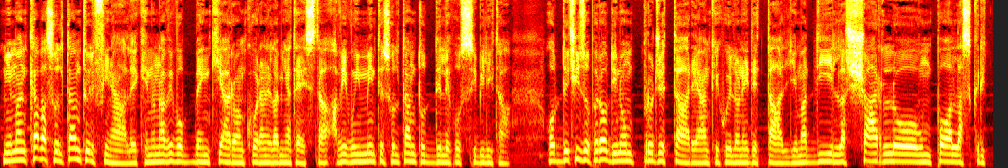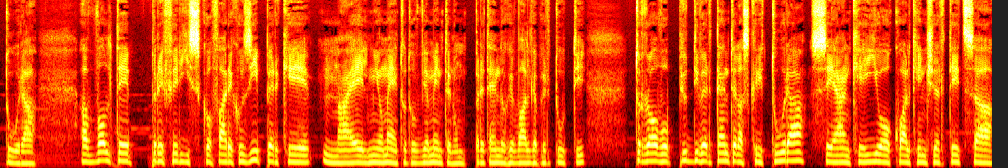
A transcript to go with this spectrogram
Mi mancava soltanto il finale, che non avevo ben chiaro ancora nella mia testa, avevo in mente soltanto delle possibilità. Ho deciso però di non progettare anche quello nei dettagli, ma di lasciarlo un po' alla scrittura. A volte preferisco fare così perché, ma è il mio metodo, ovviamente non pretendo che valga per tutti, trovo più divertente la scrittura se anche io ho qualche incertezza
